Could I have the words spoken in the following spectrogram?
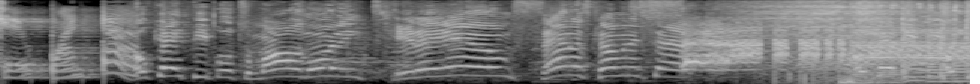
two, one, go. Okay, people, tomorrow morning, 10 a.m., Santa's coming to town. Okay, people, okay, people,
